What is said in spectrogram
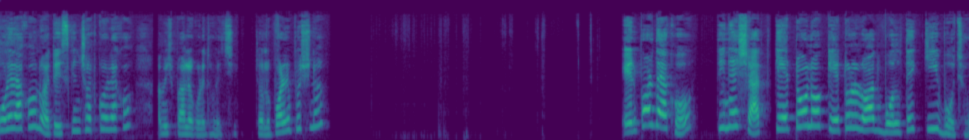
করে রাখো, নয়তো স্ক্রিনশট করে রাখো। আমি ভালো করে ধরেছি। চলো পরের প্রশ্ন। এরপর দেখো, তিনের সাত কেটল ও কেটল হ্রদ বলতে কি বোঝো?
